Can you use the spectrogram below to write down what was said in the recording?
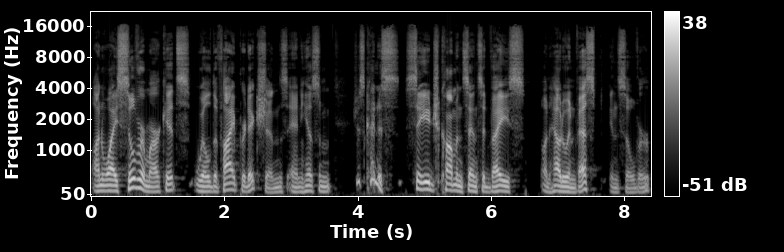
on why silver markets will defy predictions, and he has some just kind of sage common sense advice on how to invest in silver.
